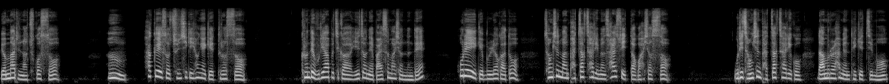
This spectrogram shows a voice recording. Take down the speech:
몇 마리나 죽었어. 응, 학교에서 준식이 형에게 들었어. 그런데 우리 아버지가 예전에 말씀하셨는데 호레이에게 물려가도 정신만 바짝 차리면 살 수 있다고 하셨어. 우리 정신 바짝 차리고 나무를 하면 되겠지 뭐.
